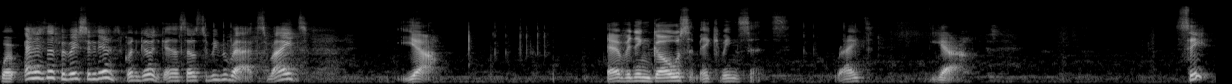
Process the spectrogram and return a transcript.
We're anything for basic dance. Going to go and get ourselves to be relaxed, right? Yeah. Everything goes making sense. Right? Yeah. See?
